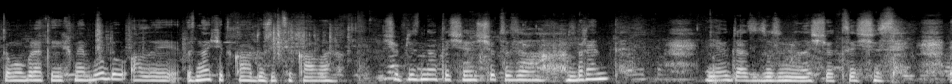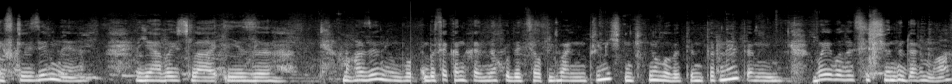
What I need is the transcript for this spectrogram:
Тому брати їх не буду, але знахідка дуже цікава. Щоб дізнатися, що це за бренд, я відразу зрозуміла, що це щось ексклюзивне. Я вийшла із магазину, бо- секонд-хенд знаходиться у підвальному приміщенні, тут не ловить інтернет. Ем, Виявилося, що не дарма.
